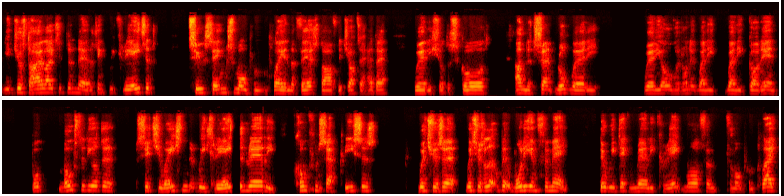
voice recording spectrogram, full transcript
you just highlighted them there. I think we created two things from open play in the first half: the Jota header where he should have scored, and the Trent run where he where he overrun it when he when he got in. But most of the other situations that we created really come from set pieces, which was a which was a little bit worrying for me that we didn't really create more from, from open play.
